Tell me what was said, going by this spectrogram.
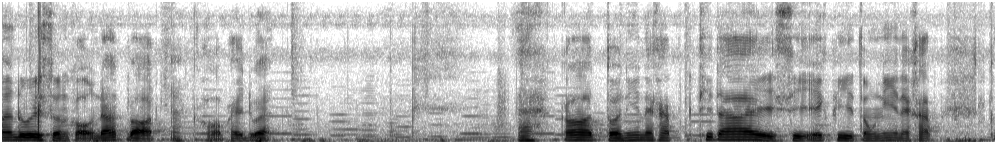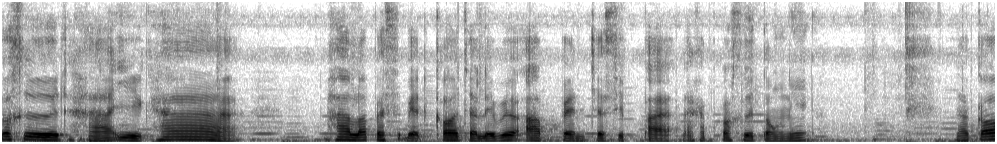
มาดูในส่วนของดัชบอร์ดขออภัยด้วยอะก็ตัวนี้นะครับที่ได้ 4 XP ตรงนี้นะครับ ก็คือหาอีก 5 581 ก็จะเลเวลอัพเป็น 78 นะครับ ก็คือตรงนี้ แล้วก็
